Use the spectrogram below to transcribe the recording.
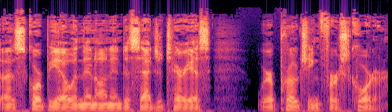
uh, Scorpio and then on into Sagittarius, we're approaching first quarter.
